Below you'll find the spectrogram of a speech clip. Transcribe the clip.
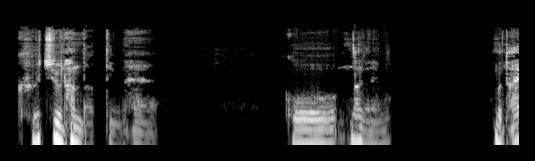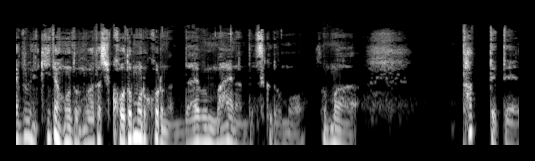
空中なんだっていうね。こう、なんかね、もうだいぶ聞いたほど、私子供の頃なんでだいぶ前なんですけども、そまあ、立ってて、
